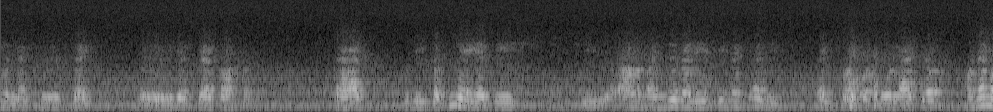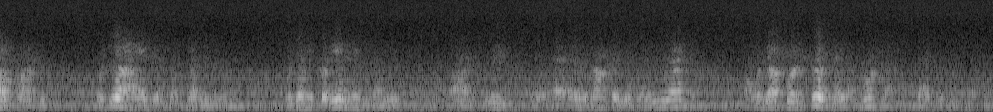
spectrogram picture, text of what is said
mérlegfőszeg kell tartani. Tehát hogy itt a kihelyezés állomány növelésének ez is egyfajta korlátja, ha nem akarjuk, hogy olyan helyzetbe kerülünk, hogy amikor érvényelő az ő bankegyet hogy akkor föl kelljen mondani szerződéseket.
